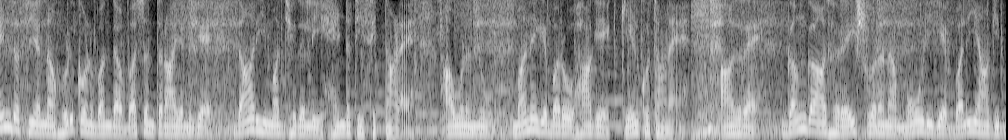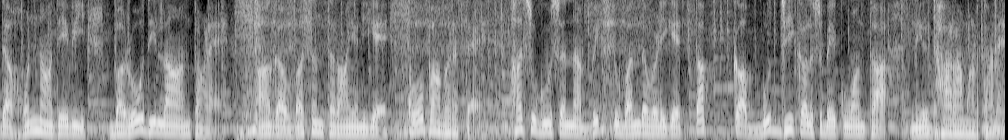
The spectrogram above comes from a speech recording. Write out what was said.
ಹೆಂಡತಿಯನ್ನ ಹುಡುಕೊಂಡು ಬಂದ ವಸಂತರಾಯನಿಗೆ ದಾರಿ ಮಧ್ಯದಲ್ಲಿ ಹೆಂಡತಿ ಸಿಗ್ತಾಳೆ. ಅವಳನ್ನು ಮನೆಗೆ ಬರೋ ಹಾಗೆ ಕೇಳ್ಕೊತಾನೆ. ಆದರೆ ಗಂಗಾಧರೇಶ್ವರನ ಮೋಡಿಗೆ ಬಲಿಯಾಗಿದ್ದ ಹೊನ್ನಾದೇವಿ ಬರೋದಿಲ್ಲ ಅಂತಾಳೆ. ಆಗ ವಸಂತರಾಯನಿಗೆ ಕೋಪ ಬರುತ್ತೆ. ಹಸುಗೂಸನ್ನ ಬಿಟ್ಟು ಬಂದವಳಿಗೆ ತಕ್ಕ ಬುದ್ಧಿ ಕಲಿಸಬೇಕು ಅಂತ ನಿರ್ಧಾರ ಮಾಡ್ತಾನೆ.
